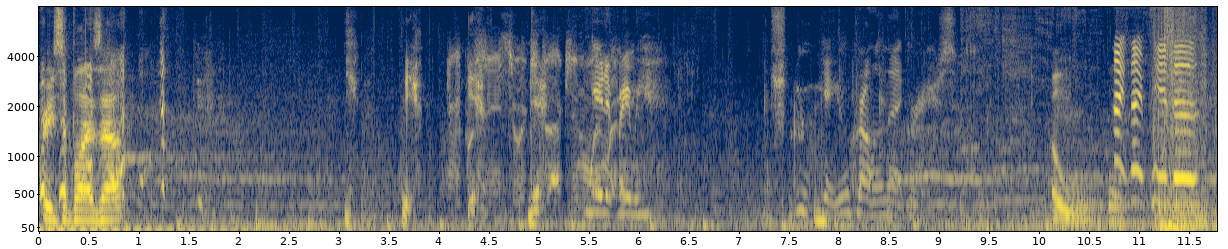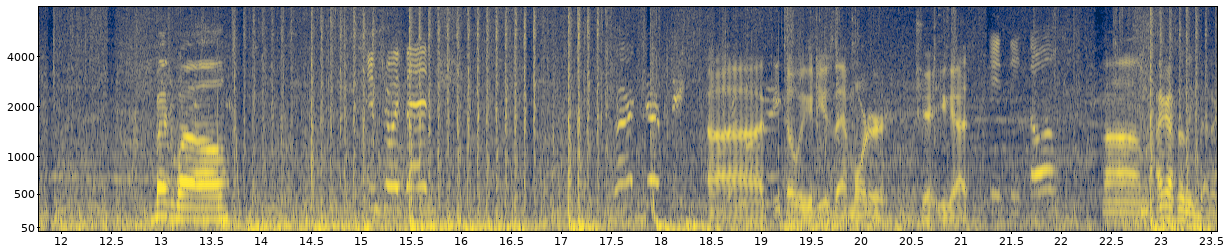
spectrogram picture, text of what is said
Resupplies out. Yeah. Yeah. Yeah. Get it, baby. You, yeah, you crawl in that grass. Oh. Night night, panda. Bedwell. Enjoy bed. Bag's empty. Uh, Tito, we could use that mortar shit you got. Hey, Tito. Um, I got something better.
